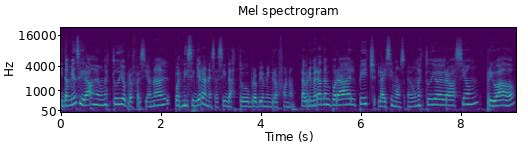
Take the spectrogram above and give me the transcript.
Y también si grabas en un estudio profesional, pues ni siquiera necesitas tu propio micrófono. La primera temporada del pitch la hicimos en un estudio de grabación privado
